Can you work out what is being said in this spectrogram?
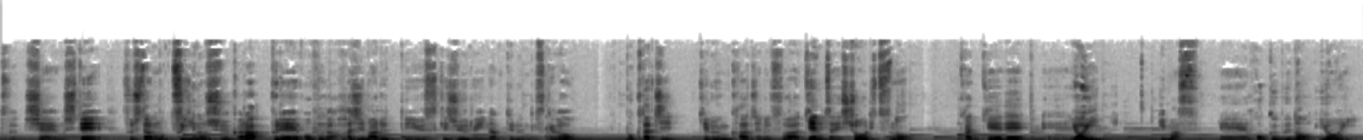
末試合をしてそしたらもう次の週からプレーオフが始まるっていうスケジュールになってるんですけど僕たちケルン・カージナルスは現在勝率の関係で、え4位にいます、え北部の4位。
